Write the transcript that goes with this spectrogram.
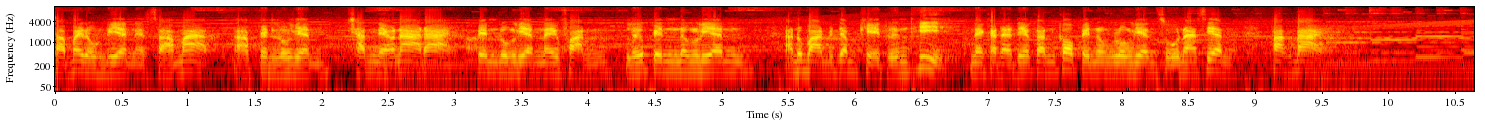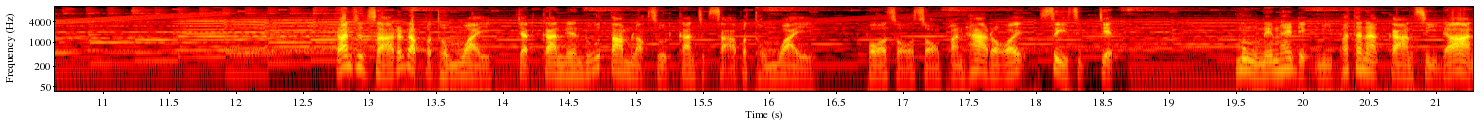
ทำให้โรงเรียนเนี่ยสามารถเป็นโรงเรียนชั้นแนวหน้าได้ เป็นโรงเรียนในฝัน หรือเป็นโรงเรียนอนุบาลประจำเขตพื้นที่ ในขณะเดียวกันก็เป็นโรงเรียนศูนย์อาเซียนภาคใต้ การศึกษาระดับปฐมวัย จัดการเรียนรู้ตามหลักสูตรการศึกษาปฐมวัย พศ 2547 มุ่งเน้นให้เด็กมีพัฒนาการ 4 ด้าน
